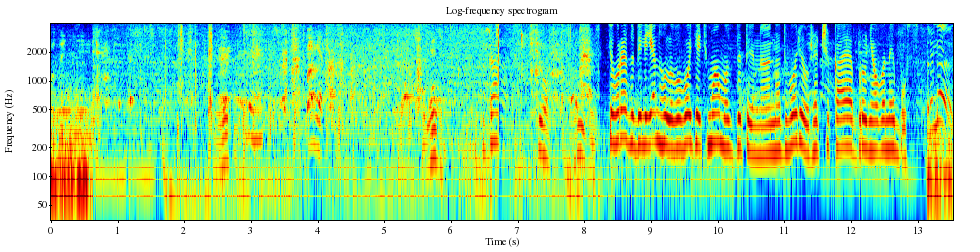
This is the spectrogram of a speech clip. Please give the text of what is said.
позиції. Цього разу біля Янголи вивозять маму з дитиною. На дворі вже чекає броньований бус. Стріляють?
